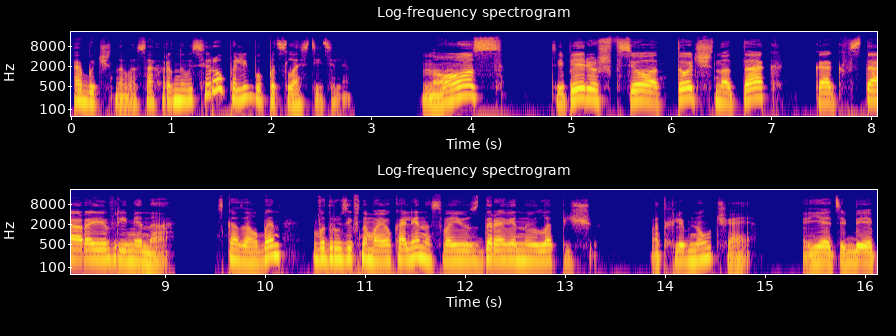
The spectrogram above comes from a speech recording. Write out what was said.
обычного сахарного сиропа, либо подсластителя. «Нос, теперь уж все точно так, как в старые времена», — сказал Бен, водрузив на моё колено свою здоровенную лапищу. Отхлебнул чая. «Я тебе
